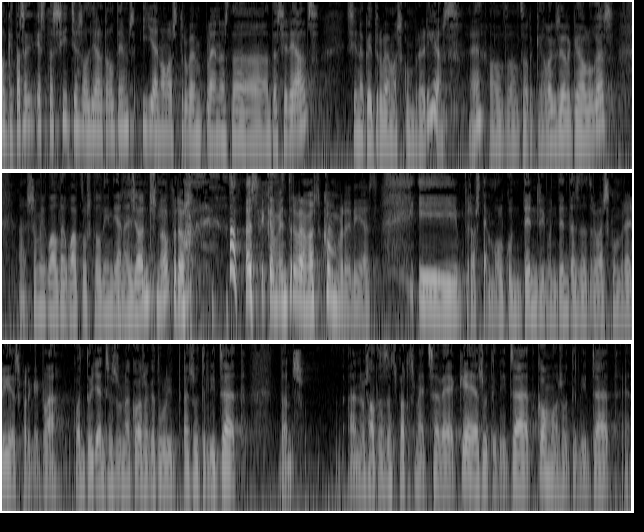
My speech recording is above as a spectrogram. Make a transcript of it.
El que passa que aquestes sitges al llarg del temps ja no les trobem plenes de, de cereals, sinó que hi trobem escombraries. Eh? Els, els arqueòlegs i arqueòlogues eh, som igual de guapos que el d'Indiana Jones, no? però bàsicament trobem escombraries. I, però estem molt contents i contentes de trobar escombraries perquè, clar, quan tu llences una cosa que tu has utilitzat, doncs a nosaltres ens permet saber què has utilitzat, com has utilitzat. Eh?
